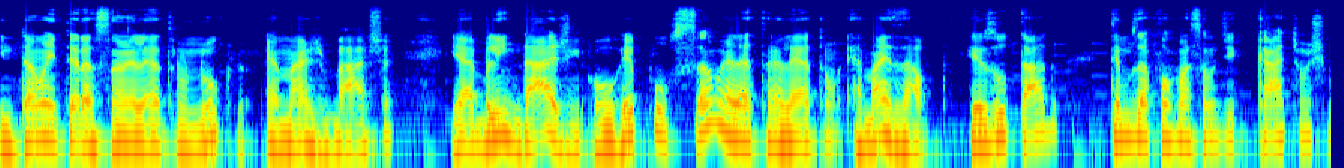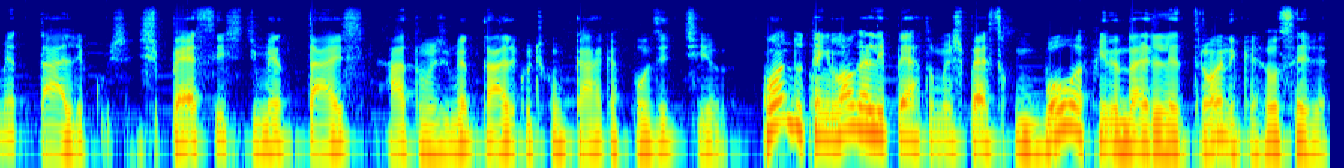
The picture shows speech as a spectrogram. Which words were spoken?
então a interação elétron-núcleo é mais baixa e a blindagem ou repulsão elétron-elétron é mais alta. Resultado, temos a formação de cátions metálicos, espécies de metais, átomos metálicos com carga positiva. Quando tem logo ali perto uma espécie com boa afinidade eletrônica, ou seja,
